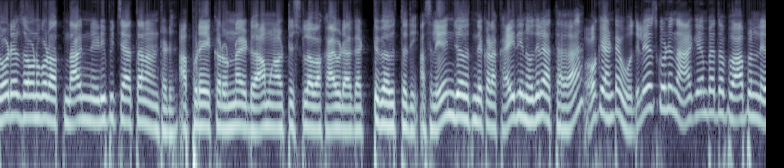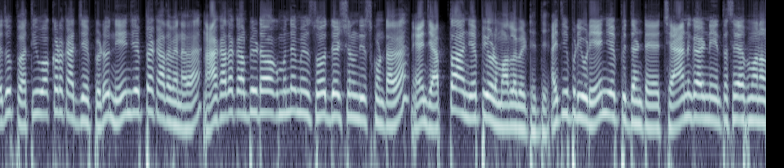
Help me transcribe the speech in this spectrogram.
తోడేలు సౌండ్ కూడా వస్తుంది. ఆగి నేను ఇడిపించేస్తాను అంటాడు. అప్పుడే ఇక్కడ ఉన్న డ్రామా ఆర్టిస్ట్లో ఒక ఆవిడ గట్టిగా అవుతుంది అసలు ఏం జరుగుతుంది ఇక్కడ? ఖైదీని వదిలేస్తారా ఓకే అంటే వదిలేసుకోండి నాకేం పెద్ద ప్రాబ్లం లేదు. ప్రతి ఒక్కడు కథ చెప్పాడు. నేను చెప్పే కథ వినదా నా కథ కంప్లీట్ అవ్వకముందే మీరు సోద్దేశం తీసుకుంటారా? నేను చెప్తా అని చెప్పి ఇవిడ మొదలు పెట్టింది అయితే ఇప్పుడు ఇవిడ ఏం చెప్పిద్దంటే చాన్ గాడిని ఇంతసేపు మనం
